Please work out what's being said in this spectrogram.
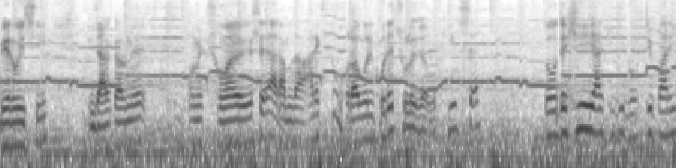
বেরোইছি। যার কারণে অনেক সময় হয়ে গেছে আর আমরা আরেকটু ঘোরাঘুরি করে চলে যাব কি হচ্ছে তো দেখি আর কি কি ঘুরতে পারি।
